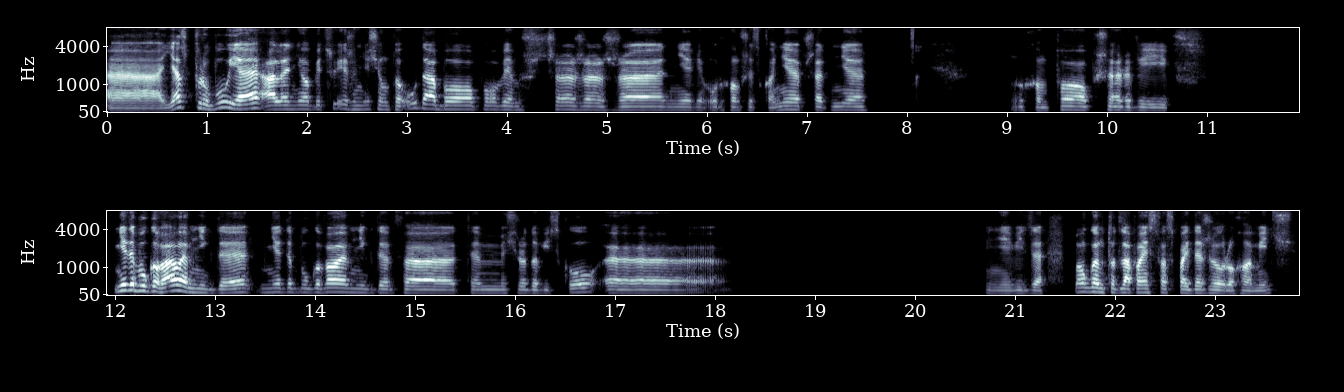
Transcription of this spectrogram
E, ja spróbuję, ale nie obiecuję, że mnie się to uda, bo powiem szczerze, że nie wiem, uruchom wszystko nie, przed nie, uruchom po, przerwi. Nie debugowałem nigdy, nie debugowałem nigdy w e, tym środowisku. E, nie widzę. Mogłem to dla Państwa Spiderze uruchomić.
